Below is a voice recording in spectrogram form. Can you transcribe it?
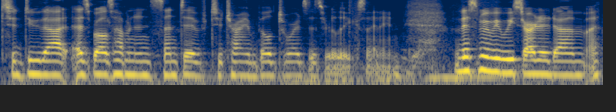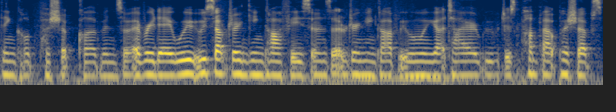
to do that as well as have an incentive to try and build towards is really exciting. Yeah. This movie we started um, a thing called Push Up Club, and so every day we, we stopped drinking coffee. So instead of drinking coffee when we got tired, we would just pump out push ups.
